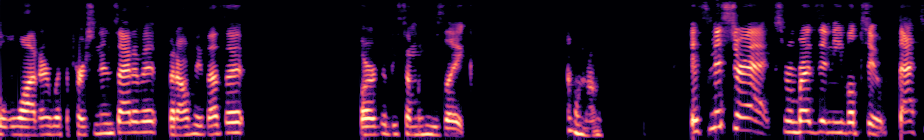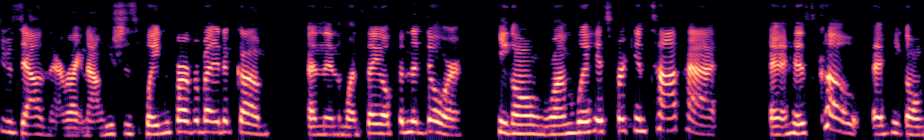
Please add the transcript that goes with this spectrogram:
water with a person inside of it, but I don't think that's it. Or it could be someone who's like, I don't know. It's Mr. X from Resident Evil 2. That's who's down there right now. He's just waiting for everybody to come. And then once they open the door, he gonna run with his freaking top hat and his coat and he gonna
